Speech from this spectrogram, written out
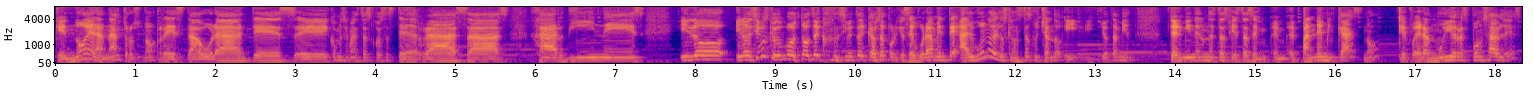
que no eran antros, ¿no? Restaurantes, eh, ¿cómo se llaman estas cosas? Terrazas, jardines. Y lo, y lo decimos con un montón de conocimiento de causa porque seguramente alguno de los que nos está escuchando, y, yo también, terminen en estas fiestas en- en pandémicas, ¿no? Que eran muy irresponsables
